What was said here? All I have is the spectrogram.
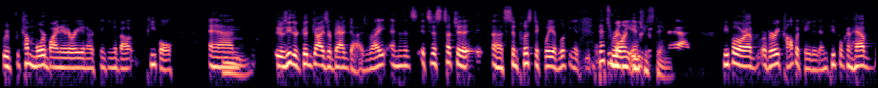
we've become more binary in our thinking about people. And mm there's either good guys or bad guys, right? And it's it's just such a, a simplistic way of looking at people. That's people really interesting. People are, are very complicated, and people can have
